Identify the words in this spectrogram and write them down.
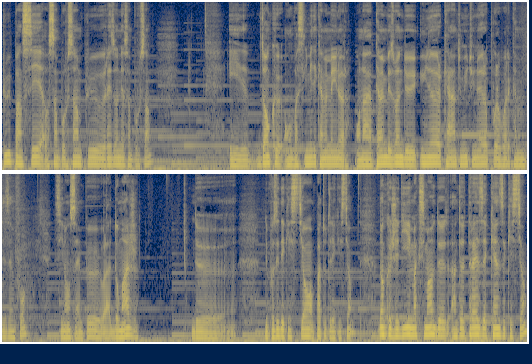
plus penser au 100%, plus raisonner au 100%. Et donc, on va se limiter quand même à une heure. On a quand même besoin de 1 heure, 40 minutes, 1 heure pour avoir quand même des infos. Sinon, c'est un peu voilà, dommage de, de poser des questions, pas toutes les questions. Donc j'ai dit maximum de entre 13 et 15 questions.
